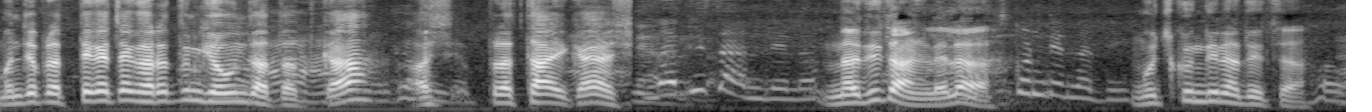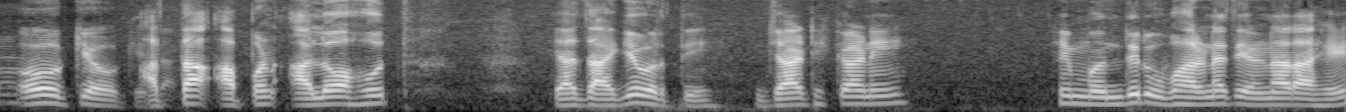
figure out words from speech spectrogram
म्हणजे प्रत्येकाच्या घरातून घेऊन जातात का? अशी प्रथा आहे काय अशी? नदीच आणलेलं. मुचकुंदी नदीचं? Okay okay. आता आपण आलो आहोत या जागेवरती. ज्या ठिकाणी हे मंदिर उभारण्यात येणार आहे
